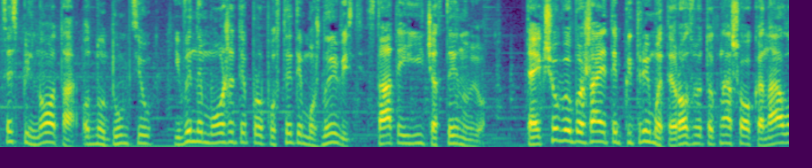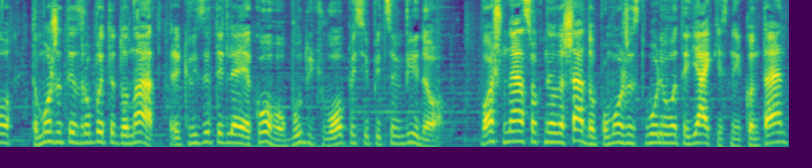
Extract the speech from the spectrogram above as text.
Це спільнота однодумців, і ви не можете пропустити можливість стати її частиною. Та якщо ви бажаєте підтримати розвиток нашого каналу, то можете зробити донат, реквізити для якого будуть в описі під цим відео. Ваш внесок не лише допоможе створювати якісний контент,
